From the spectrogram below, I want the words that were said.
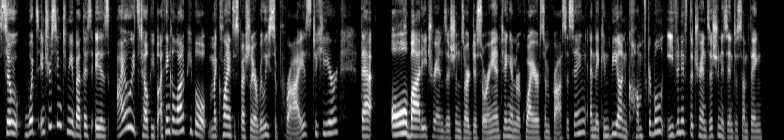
so what's interesting to me about this is i always tell people i think a lot of people my clients especially are really surprised to hear that all body transitions are disorienting and require some processing and they can be uncomfortable even if the transition is into something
